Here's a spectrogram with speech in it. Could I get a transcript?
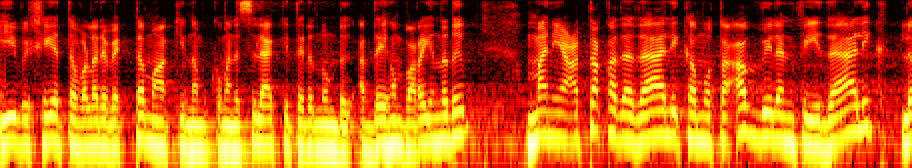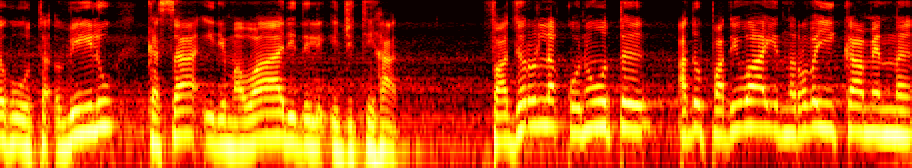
ഈ വിഷയത്തെ വളരെ വ്യക്തമാക്കി നമുക്ക് മനസ്സിലാക്കി തരുന്നുണ്ട്. അദ്ദേഹം പറയുന്നത് മനി അത്തഖദ ദാലിക മുതഅവ്വിലൻ ഫീ ദാലിക് ലഹു തഅവീലു കസായിരി മവാരിദിൽ ഇജ്തിഹാദ്. ഫജറുള്ള കുനൂത്ത് അത് പതിവായി നിർവഹിക്കാമെന്ന്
